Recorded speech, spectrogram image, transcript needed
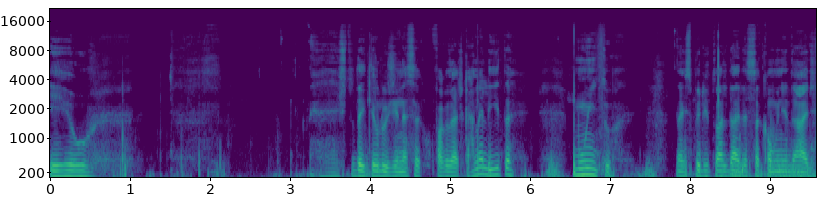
Eu é, estudei teologia nessa faculdade carmelita, muito da espiritualidade dessa comunidade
